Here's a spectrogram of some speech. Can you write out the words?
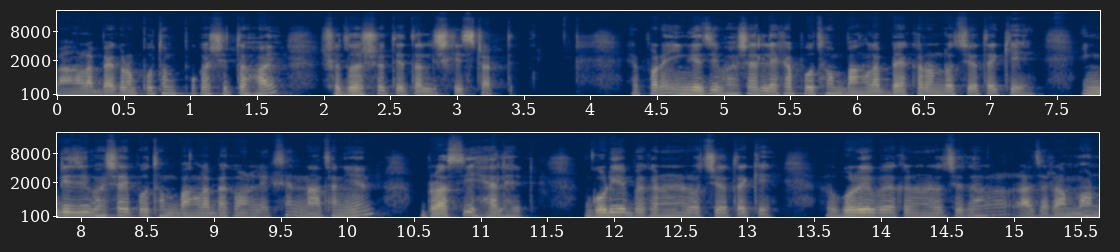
বাংলা ব্যাকরণ প্রথম প্রকাশিত হয় সতেরোশো তেতাল্লিশ খ্রিস্টাব্দে। এরপরে ইংরেজি ভাষায় লেখা প্রথম বাংলা ব্যাকরণ রচয়িতা কে? ইংরেজি ভাষায় প্রথম বাংলা ব্যাকরণ লিখছেন নাথানিয়ান ব্রাসি হ্যালহেড। গড়িয়া ব্যাকরণের রচয়িতা কে? গড়িয়া ব্যাকরণের রচয়িতা হলো রাজা রামমোহন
